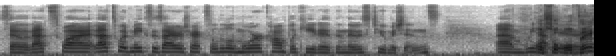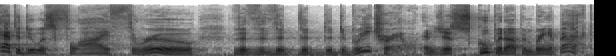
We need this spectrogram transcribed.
So that's why that's what makes Osiris Rex a little more complicated than those two missions. Um, we Oh, so to, all they had to do was fly through the the, the, the the debris trail and just scoop it up and bring it back.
